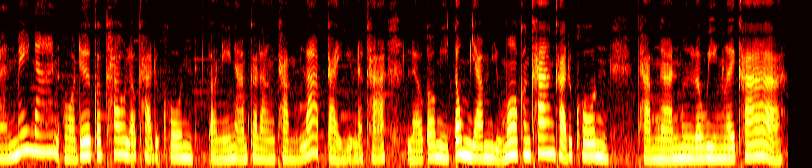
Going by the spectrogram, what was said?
นั้นไม่นานออเดอร์ก็เข้าแล้วค่ะทุกคน ตอนนี้น้ำกำลังทำลาบไก่อยู่นะคะ แล้วก็มีต้มยำอยู่หม้อข้างๆ ค่ะทุกคนทำงานมือระวิงเลยค่ะ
